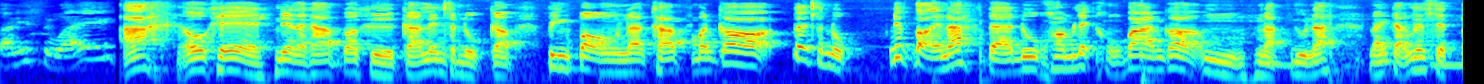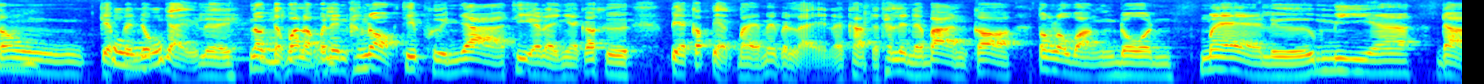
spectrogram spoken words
ตอนนี้สวย อะโอเค เนี่ยแหละครับก็คือการเล่นสนุกกับปิงปองนะครับ มันก็เล่นสนุก นิดหน่อยนะ แต่ดูความเละของบ้านก็อืมหนักอยู่นะ หลังจากเล่นเสร็จต้องเก็บเป็นยกใหญ่เลย นอกจากว่าเราไปเล่นข้างนอกที่พื้นหญ้าที่อะไรเงี้ยก็คือเปียกก็เปียกไปไม่เป็นไรนะครับ แต่ถ้าเล่นในบ้านก็ต้องระวังโดนแม่หรือเมียด่า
